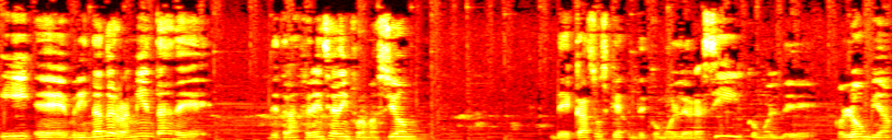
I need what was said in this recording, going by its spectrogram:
y eh, brindando herramientas de, de transferencia de información de casos que, de, como el de Brasil, como el de Colombia,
